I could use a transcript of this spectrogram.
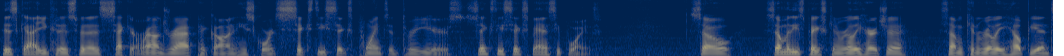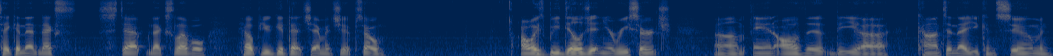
This guy you could have spent a second round draft pick on, he scored 66 points in three years. 66 fantasy points. So some of these picks can really hurt you. Some can really help you in taking that next step, next level, help you get that championship. So always be diligent in your research um, and all the the uh, content that you consume, and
